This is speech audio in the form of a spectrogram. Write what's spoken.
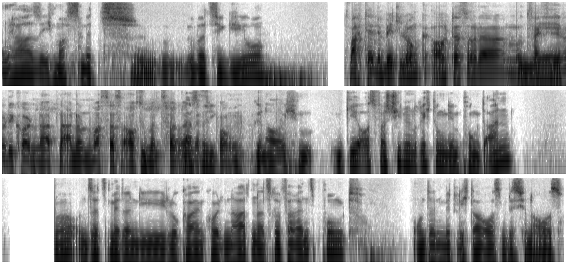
Ja, also ich mache es mit äh, über CGO. Macht der eine Mittelung auch das oder zeigst du Nee. dir nur die Koordinaten an und machst das auch so mit zwei, drei Messpunkten? Genau, ich gehe aus verschiedenen Richtungen den Punkt an ja, und setze mir dann die lokalen Koordinaten als Referenzpunkt und dann mittle ich daraus ein bisschen aus.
